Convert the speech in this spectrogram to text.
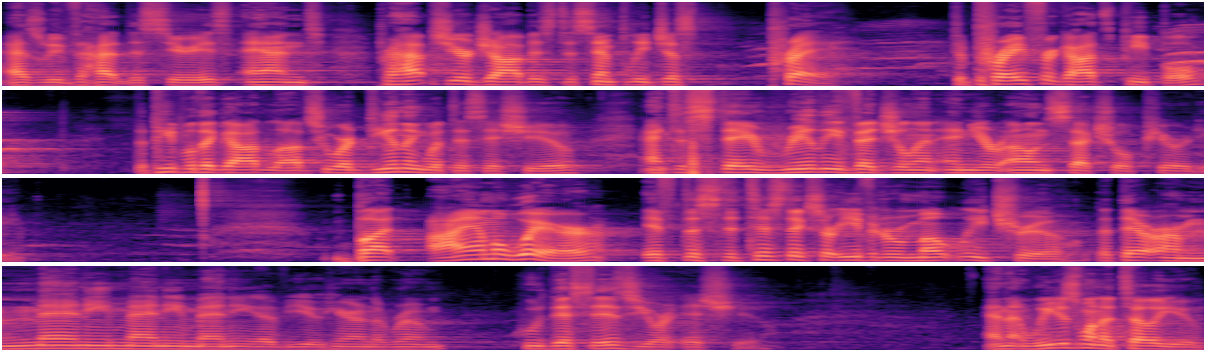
as we've had this series. And perhaps your job is to simply just pray, to pray for God's people, the people that God loves who are dealing with this issue, and to stay really vigilant in your own sexual purity. But I am aware, if the statistics are even remotely true, that there are many, many, many of you here in the room who this is your issue. And we just want to tell you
